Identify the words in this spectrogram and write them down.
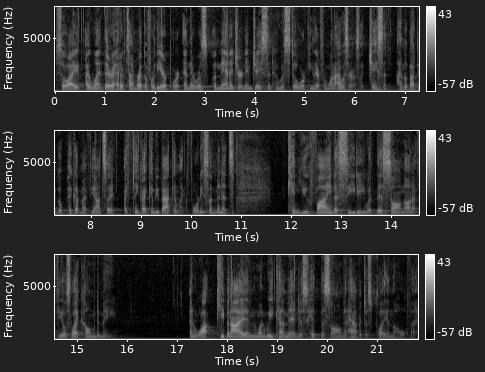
So I, I went there ahead of time, right before the airport, and there was a manager named Jason who was still working there from when I was there. I was like, Jason, I'm about to go pick up my fiance. I think I can be back in like 40 some minutes. Can you find a CD with this song on it? Feels like home to me. And walk, keep an eye, and when we come in, just hit the song and have it just play in the whole thing.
